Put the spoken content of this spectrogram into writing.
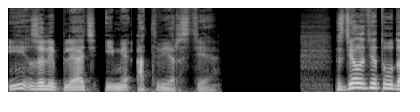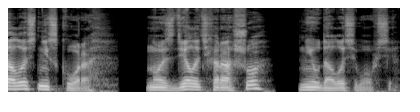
и залеплять ими отверстие. Сделать это удалось не скоро, но сделать хорошо не удалось вовсе.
